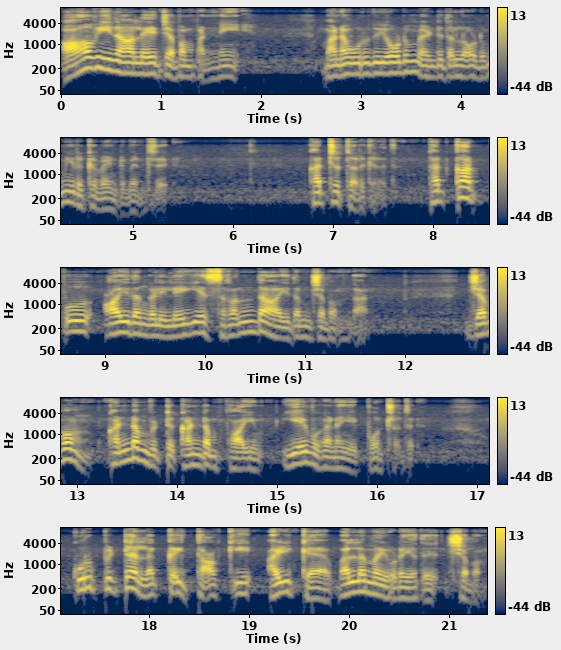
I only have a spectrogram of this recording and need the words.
ஆவினாலே ஜபம் பண்ணி மன உறுதியோடும் வேண்டுதலோடும் இருக்க வேண்டும் என்று கற்றுத்தருகிறது. தற்காப்பு ஆயுதங்களிலேயே சிறந்த ஆயுதம் ஜபம்தான். ஜபம் கண்டம் விட்டு கண்டம் பாயும் ஏவுகணையைப் போன்றது. குறிப்பிட்ட லக்கை தாக்கி அழிக்க வல்லமையுடையது ஜபம்.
